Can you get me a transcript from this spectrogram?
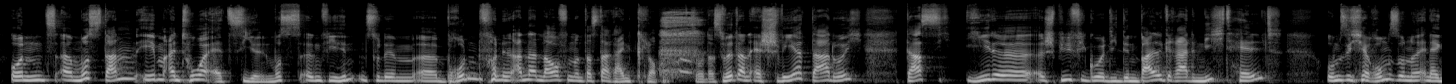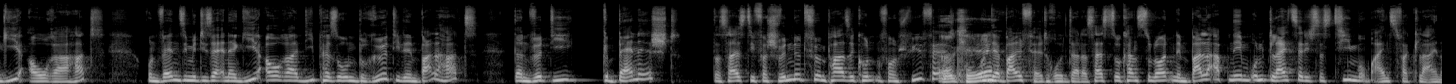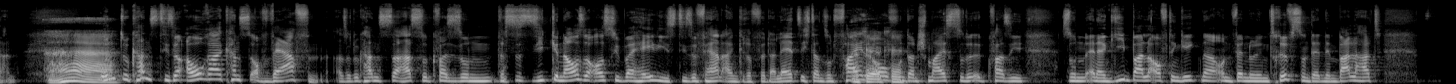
und äh, muss dann eben ein Tor erzielen, muss irgendwie hinten zu dem äh, Brunnen von den anderen laufen und das da reinkloppen. So, das wird dann erschwert dadurch, dass jede Spielfigur, die den Ball gerade nicht hält, um sich herum so eine Energieaura hat. Und wenn sie mit dieser Energieaura die Person berührt, die den Ball hat, dann wird die gebanished das heißt, die verschwindet für ein paar Sekunden vom Spielfeld okay. und der Ball fällt runter. Das heißt, so kannst du Leuten den Ball abnehmen und gleichzeitig das Team um eins verkleinern. Ah. Und du kannst diese Aura kannst du auch werfen. Also du kannst, da hast du quasi so ein, das ist, sieht genauso aus wie bei Hades, diese Fernangriffe. Da lädt sich dann so ein Pfeil okay, auf okay. und dann schmeißt du quasi so einen Energieball auf den Gegner und wenn du den triffst und der den Ball hat,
